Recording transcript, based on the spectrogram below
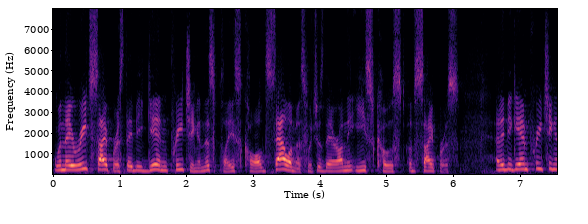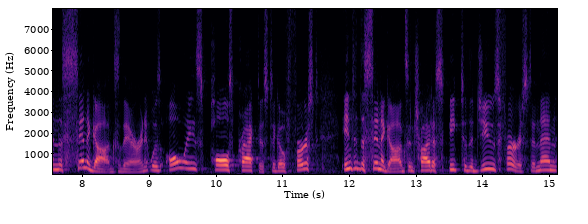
when they reach Cyprus, they begin preaching in this place called Salamis, which is there on the east coast of Cyprus. And they began preaching in the synagogues there. And it was always Paul's practice to go first into the synagogues and try to speak to the Jews first. And then,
